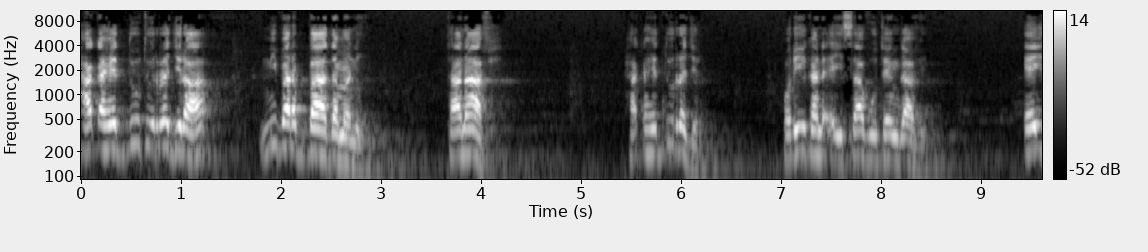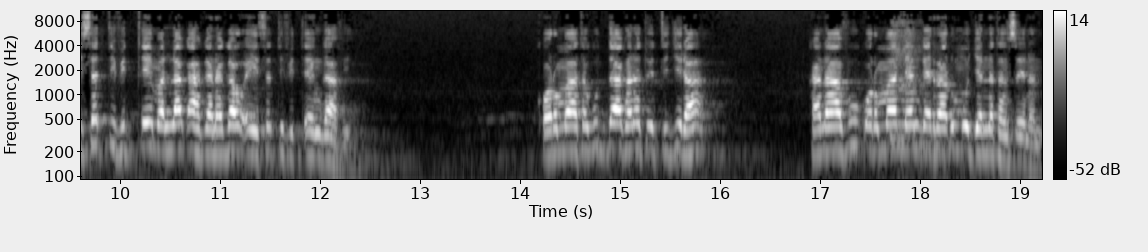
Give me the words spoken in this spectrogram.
haqa hedduutu irra jiraa ni barbaadamani tanaaf haqa hedduu irra jira horii kana eeysaa fuuteen gaafi eeysatti fixxee mallaqa hagana ga'u eeysatti fixxeen gaafi qormaata guddaa kanatu itti jira kanaafuu qormaanni hanga irraa dhumuu jannatan seenan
